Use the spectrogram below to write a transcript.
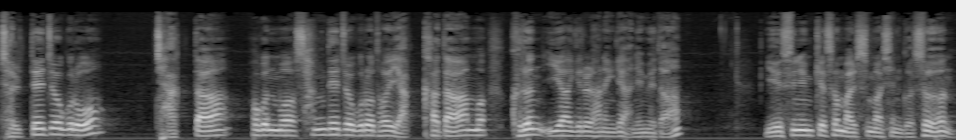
절대적으로 작다 혹은 뭐 상대적으로 더 약하다 뭐 그런 이야기를 하는 게 아닙니다. 예수님께서 말씀하신 것은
